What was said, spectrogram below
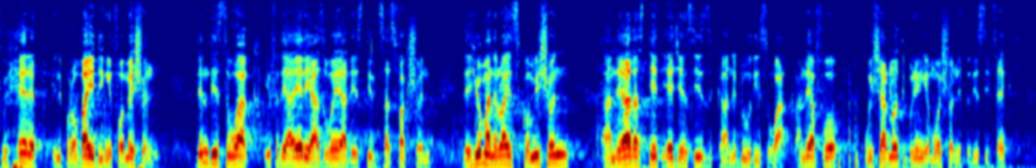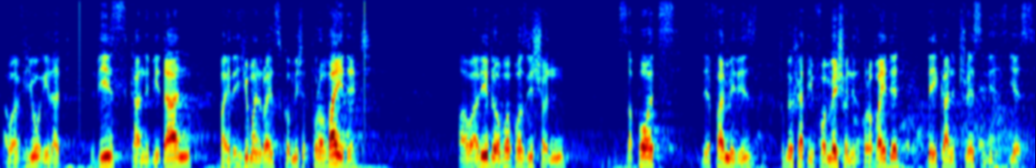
to help in providing information, then this work, if there are areas where there is still dissatisfaction, the Human Rights Commission and the other state agencies can do this work. And therefore, we shall not bring a motion to this effect. Our view is that this can be done by the Human Rights Commission, provided our leader of opposition supports the families to make sure that information is provided, they can trace this. Yes,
